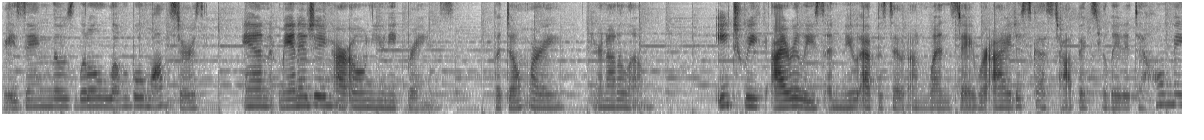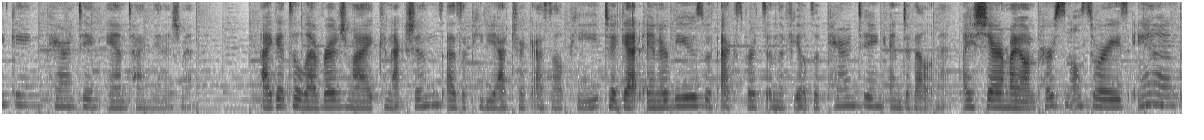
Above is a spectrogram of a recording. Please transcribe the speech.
raising those little lovable monsters, and managing our own unique brains. But don't worry, you're not alone. Each week, I release a new episode on Wednesday where I discuss topics related to homemaking, parenting, and time management. I get to leverage my connections as a pediatric SLP to get interviews with experts in the fields of parenting and development. I share my own personal stories and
